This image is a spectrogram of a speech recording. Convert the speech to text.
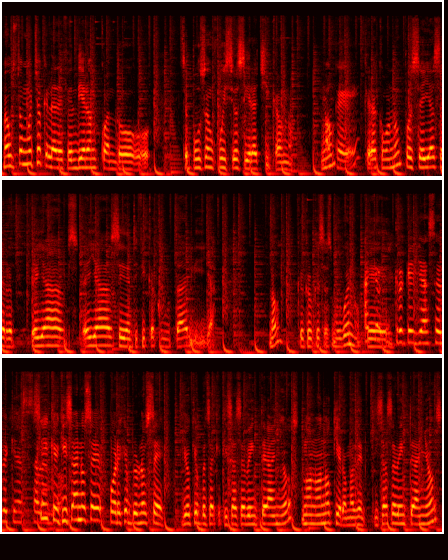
me gustó mucho que la defendieron cuando se puso en juicio si era chica o no. ¿no? Ok. Que era como, no, pues ella se, re- ella, ella se identifica como tal y ya, ¿no? Que creo que eso es muy bueno. Ah, que... creo, creo que ya sé de quién estás hablando. Sí, que quizá, no sé, por ejemplo, no sé, yo quiero pensar que quizá hace 20 años, no, no, no quiero, más bien, quizá hace 20 años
